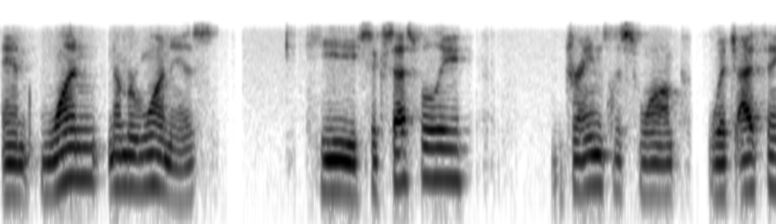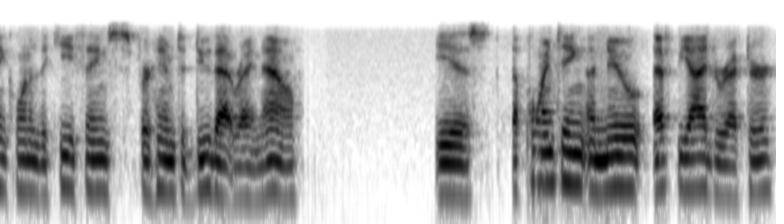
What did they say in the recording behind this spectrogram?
and one, number one is he successfully drains the swamp, which I think one of the key things for him to do that right now is appointing a new FBI director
